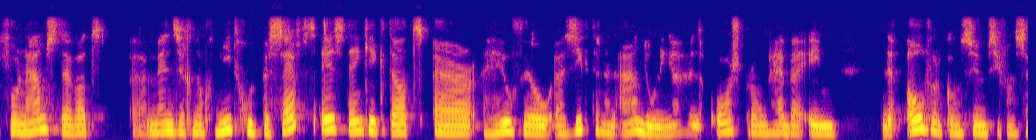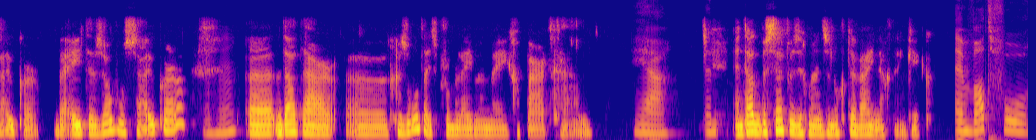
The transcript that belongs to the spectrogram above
voornaamste wat men zich nog niet goed beseft, is denk ik dat er heel veel uh, ziekten en aandoeningen hun oorsprong hebben in de overconsumptie van suiker. We eten zoveel suiker -huh. uh, dat daar gezondheidsproblemen mee gepaard gaan. Ja. En, en, dat beseffen zich mensen nog te weinig, denk ik. En wat voor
